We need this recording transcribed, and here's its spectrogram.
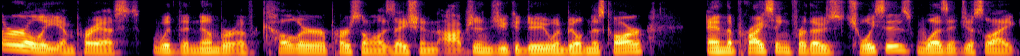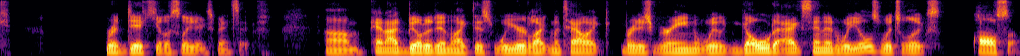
thoroughly impressed with the number of color personalization options you could do when building this car. And the pricing for those choices wasn't just like ridiculously expensive. Um, and I'd build it in like this weird, like metallic British green with gold accented wheels, which looks awesome.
